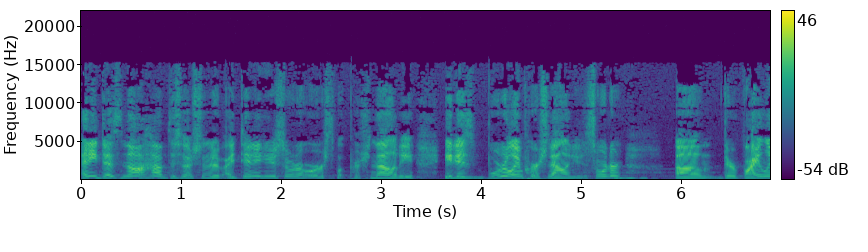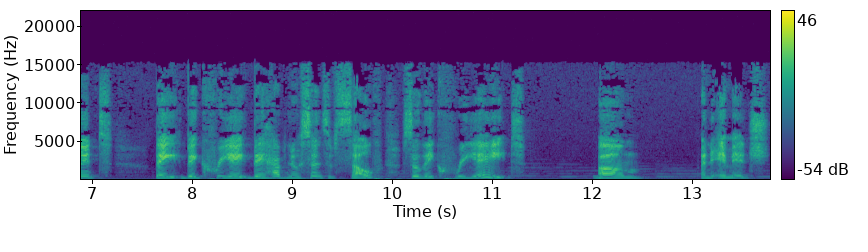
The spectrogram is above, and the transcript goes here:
And he does not have dissociative identity disorder or split personality. It is borderline personality disorder. Mm-hmm. Um, they're violent. They they create. They have no sense of self, so they create um, an image,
